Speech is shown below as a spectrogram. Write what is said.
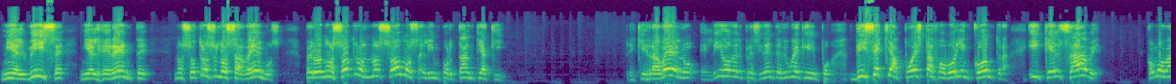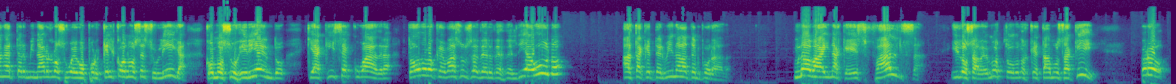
ni el vice, ni el gerente. Nosotros lo sabemos, pero nosotros no somos el importante aquí. Ricky Ravelo, el hijo del presidente de un equipo, dice que apuesta a favor y en contra y que él sabe cómo van a terminar los juegos porque él conoce su liga, como sugiriendo que aquí se cuadra todo lo que va a suceder desde el día uno hasta que termina la temporada. Una vaina que es falsa y lo sabemos todos los que estamos aquí. Pero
